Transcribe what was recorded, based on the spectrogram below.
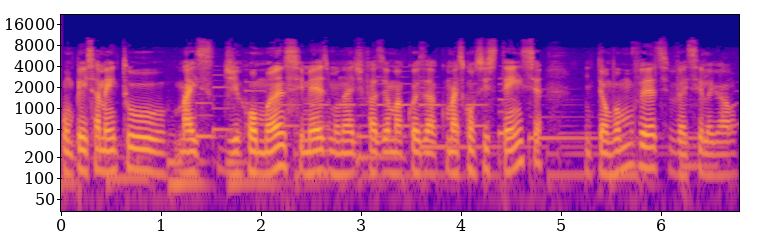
com um pensamento mais de romance mesmo, né? De fazer uma coisa com mais consistência. Então vamos ver se vai ser legal.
